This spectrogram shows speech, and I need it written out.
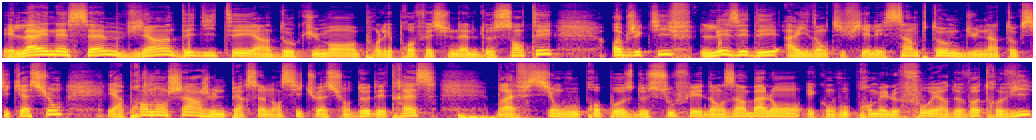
et l'ANSM vient d'éditer un document pour les professionnels de santé. Objectif, les aider à identifier les symptômes d'une intoxication et à prendre en charge une personne en situation de détresse. Bref, si on vous propose de souffler dans un ballon et qu'on vous promet le fou rire de votre vie,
